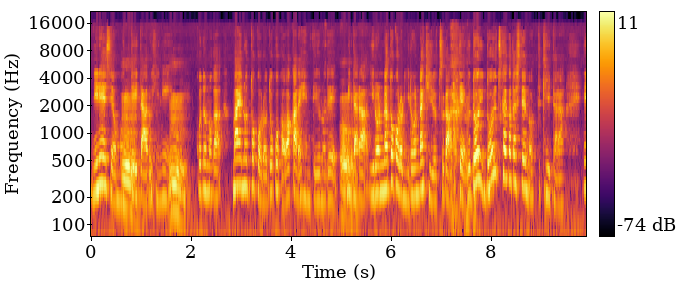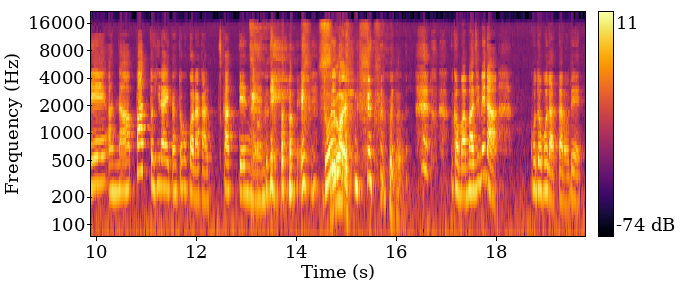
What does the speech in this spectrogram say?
2年生を持っていたある日に、うん。子供が前のところどこか分かれへんっていうので、うん。見たらいろんなところにいろんな記述があってどういどういう使い方してんの？って聞いたら「えー、あんなパッと開いたとこからから使ってんねん」って。え どういうこと？なんかまあ真面目な子供だったので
